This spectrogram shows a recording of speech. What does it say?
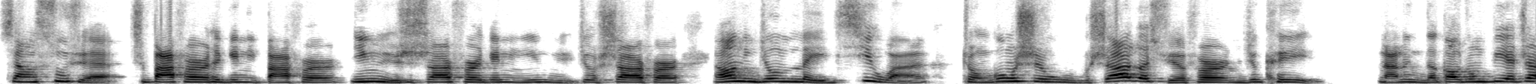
像数学是八分，他给你八分；英语是十二分，给你英语就十二分。然后你就累计完，总共是五十二个学分，你就可以拿了你的高中毕业证，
